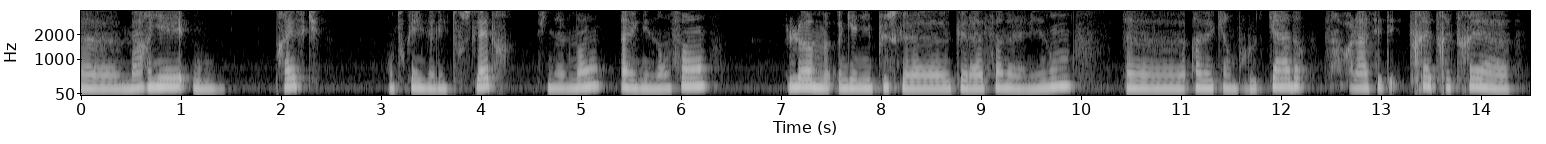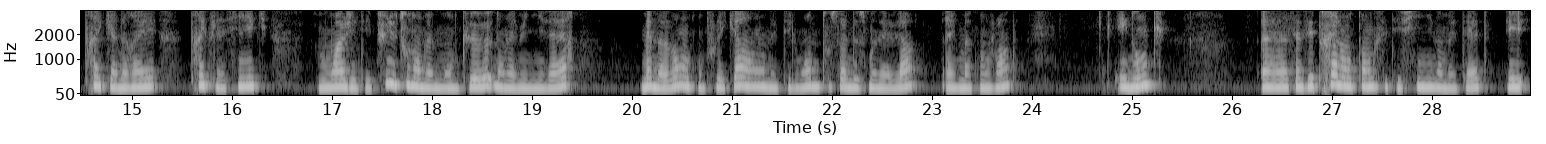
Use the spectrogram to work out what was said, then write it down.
euh, mariés ou presque. En tout cas, ils allaient tous l'être finalement, avec des enfants. L'homme gagnait plus que la, que la, femme à la maison, euh, avec un boulot de cadre. Enfin voilà, c'était très très très très cadré, très classique. Moi, j'étais plus du tout dans le même monde qu'eux, dans le même univers. Même avant, dans tous les cas, hein, on était loin de tout ça, de ce modèle-là, avec ma conjointe. Et donc, euh, ça faisait très longtemps que c'était fini dans ma tête. Et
